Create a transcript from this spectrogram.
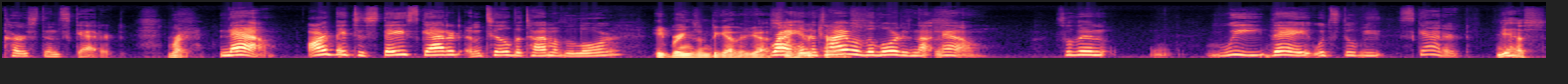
cursed and scattered. right. Now, aren't they to stay scattered until the time of the Lord? He brings them together. Yes, Right, and the time of the Lord is not now. So then, we they would still be scattered. yes,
